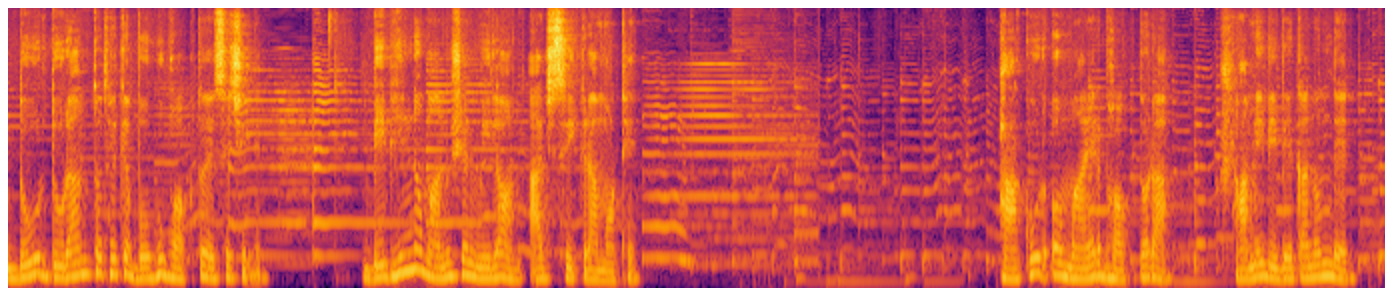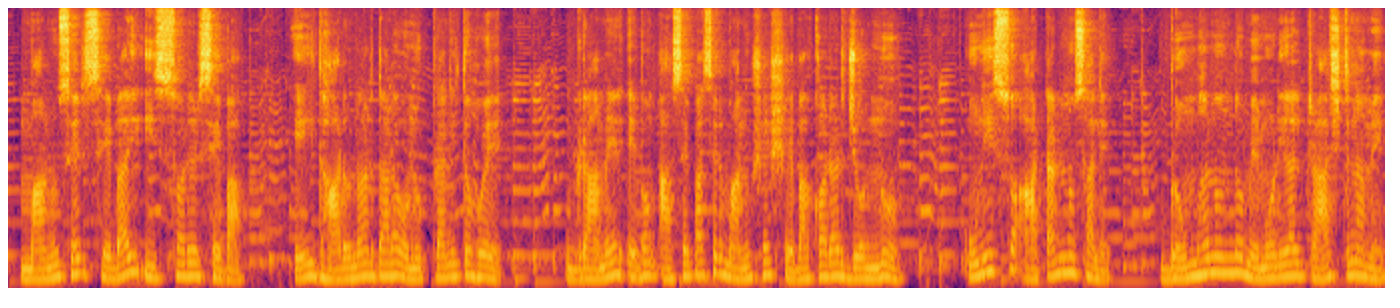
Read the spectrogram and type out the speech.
দূর দূরান্ত থেকে বহু ভক্ত এসেছিলেন। বিভিন্ন মানুষের মিলন আজ সিকরা মঠে। ঠাকুর ও মায়ের ভক্তরা স্বামী বিবেকানন্দের মানুষের সেবাই ঈশ্বরের সেবা। এই ধারণার দ্বারা অনুপ্রাণিত হয়ে গ্রামের এবং আশেপাশের মানুষের সেবা করার জন্য উনিশশো আটান্ন সালে ব্রহ্মানন্দ মেমোরিয়াল ট্রাস্ট নামে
